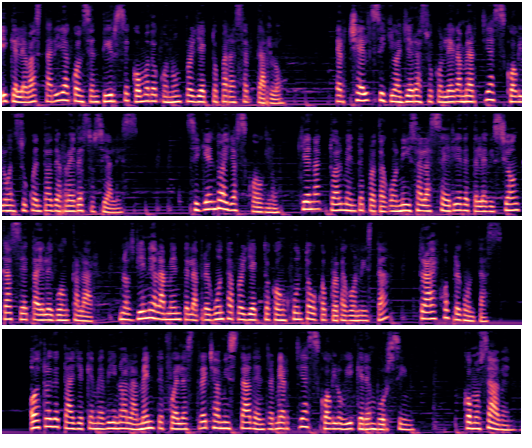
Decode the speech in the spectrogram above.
y que le bastaría con sentirse cómodo con un proyecto para aceptarlo. Erchel siguió ayer a su colega Mert Yaskoglu en su cuenta de redes sociales. Siguiendo a Yaskoglu, quien actualmente protagoniza la serie de televisión Caseta El Calar, nos viene a la mente la pregunta ¿proyecto conjunto o coprotagonista? Trajo preguntas. Otro detalle que me vino a la mente fue la estrecha amistad entre Mert Yaskoglu y Kerem Bursin. Como saben,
